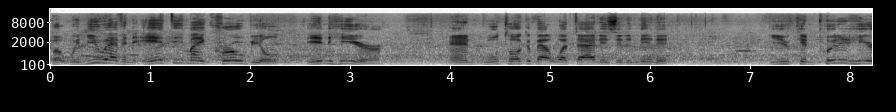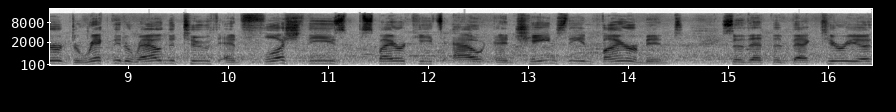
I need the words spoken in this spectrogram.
But when you have an antimicrobial in here, and we'll talk about what that is in a minute, you can put it here, direct it around the tooth, and flush these spirochetes out and change the environment so that the bacteria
